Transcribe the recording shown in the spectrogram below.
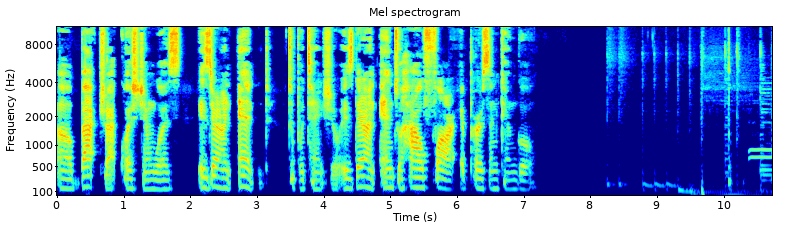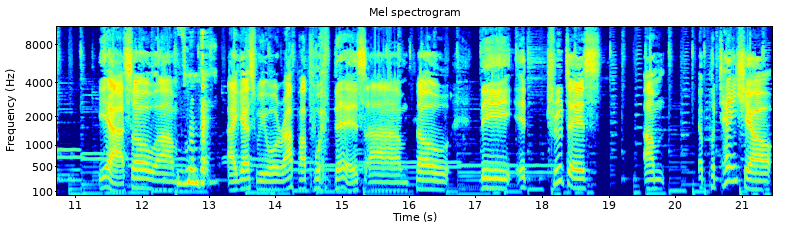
uh, backtrack question was, is there an end to potential? Is there an end to how far a person can go? Yeah, so um, I guess we will wrap up with this. Um, so the it, truth is, um, a potential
